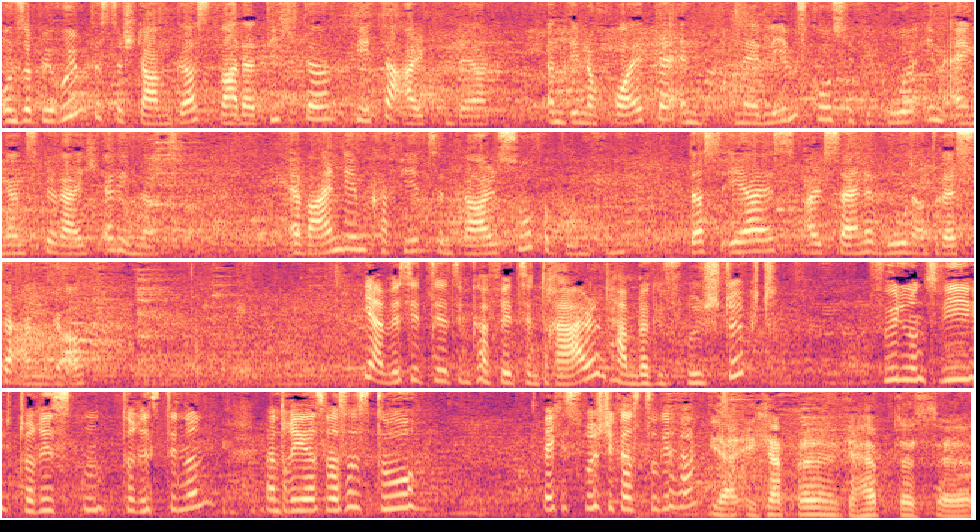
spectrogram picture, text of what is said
Unser berühmtester Stammgast war der Dichter Peter Altenberg, an den auch heute eine lebensgroße Figur im Eingangsbereich erinnert. Er war in dem Café Zentral so verbunden, dass er es als seine Wohnadresse angab. Ja, wir sitzen jetzt im Café Zentral und haben da gefrühstückt. Fühlen uns wie Touristen, Touristinnen. Andreas, was hast du? Welches Frühstück hast du gehabt? Ja, ich habe äh, gehabt das äh,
